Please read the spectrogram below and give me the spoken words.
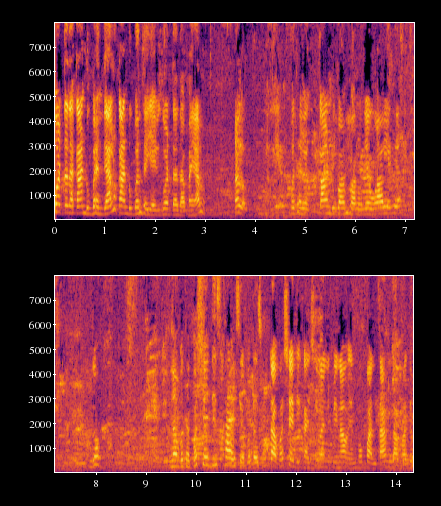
ગોટ દાદા કાંડું બાંધી હાલો કાંડું બંધ થઈ આવી ગોળ દાદા ભાઈ હાલો. હાલો. બધાને કાંડું બાંધવાનું ને એવું હાલે છે. જો. ના, બધા પરસેદી ખાય છે, બધા છૂટા પરસેદી ખાય. શિવાની બેન આવે ને પપ્પા ને તાંડલામાં તો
